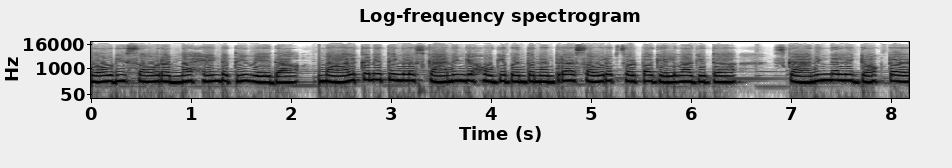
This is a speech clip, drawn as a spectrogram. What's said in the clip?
ರೌಡಿ ಸೌರಭ್ನ ಹೆಂಡತಿ ವೇದ. ನಾಲ್ಕನೇ ತಿಂಗಳ ಸ್ಕ್ಯಾನಿಂಗ್ಗೆ ಹೋಗಿ ಬಂದ ನಂತರ ಸೌರಭ್ ಸ್ವಲ್ಪ ಗೆಲುವಾಗಿದ್ದ. ಸ್ಕ್ಯಾನಿಂಗ್ನಲ್ಲಿ ಡಾಕ್ಟರ್,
